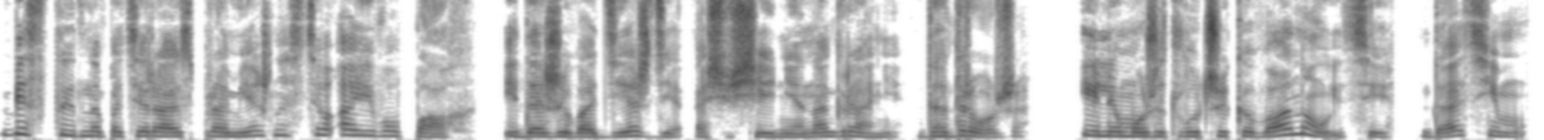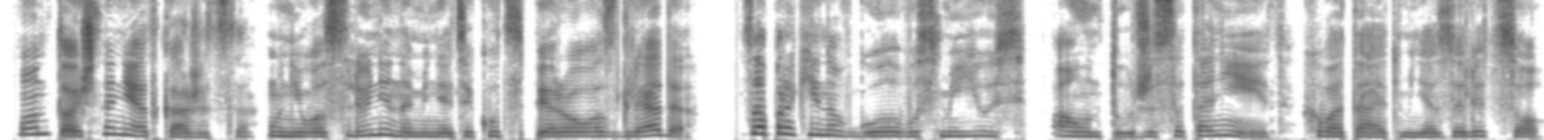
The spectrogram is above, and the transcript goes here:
Бесстыдно потираюсь промежностью о его пах, и даже в одежде ощущение на грани, да дрожи. Или, может, лучше к Ивану уйти, дать ему? Он точно не откажется. У него слюни на меня текут с первого взгляда. Запрокинув голову, смеюсь, а он тут же сатанеет, хватает меня за лицо,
